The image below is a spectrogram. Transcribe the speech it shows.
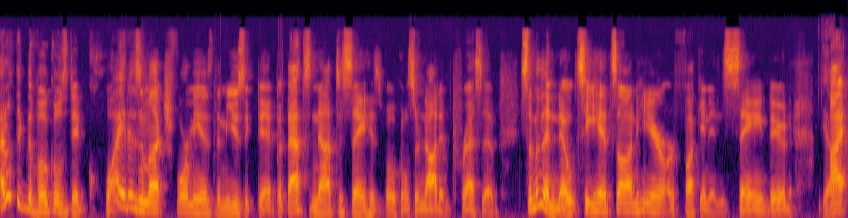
I don't think the vocals did quite as much for me as the music did, but that's not to say his vocals are not impressive. Some of the notes he hits on here are fucking insane, dude. Yep. I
